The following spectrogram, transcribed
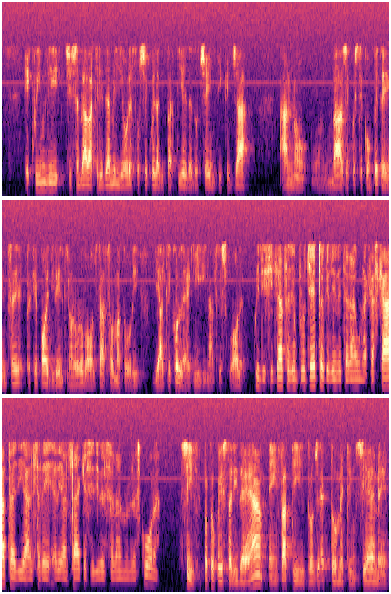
e quindi ci sembrava che l'idea migliore fosse quella di partire dai docenti che già hanno in base queste competenze perché poi diventino a loro volta formatori di altri colleghi in altre scuole. Quindi si tratta di un progetto che diventerà una cascata di altre realtà che si riverseranno nella scuola? Sì, proprio questa è l'idea e infatti il progetto mette insieme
